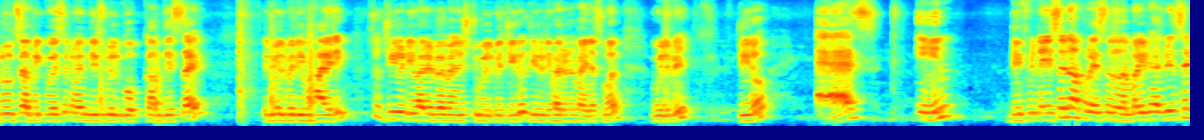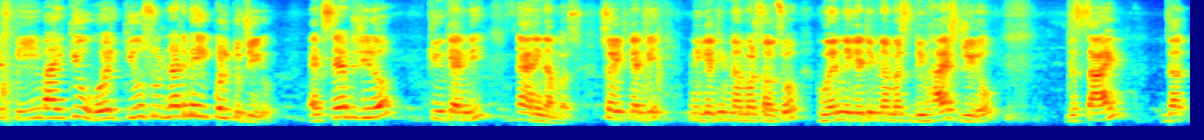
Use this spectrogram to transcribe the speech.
rules of equation when this will go come this side it will be dividing. So 0 divided by minus 2 will be 0 0 divided by minus 1 will be 0 as in definition of rational number it has been said p by q where q should not be equal to 0 except 0 q can be any numbers. So it can be negative numbers also. When negative numbers divides 0 the sign the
